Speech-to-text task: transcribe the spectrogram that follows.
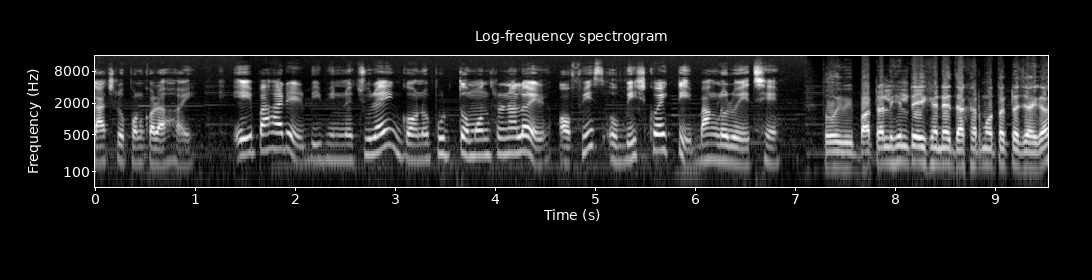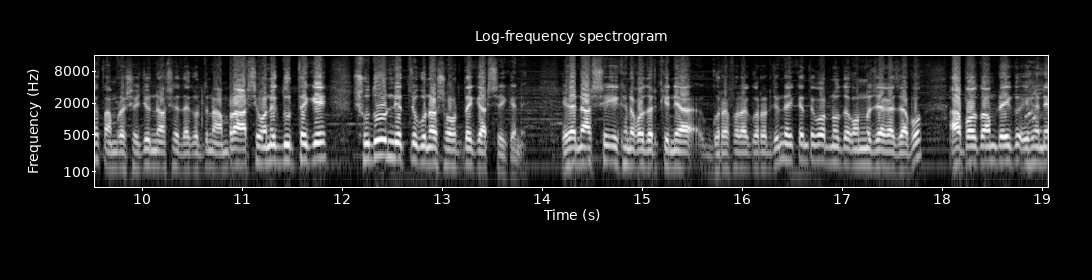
গাছ রোপণ করা হয়। এই পাহাড়ের বিভিন্ন চূড়ায় গণপূর্ত মন্ত্রণালয়ের অফিস ও বেশ কয়েকটি বাংলো রয়েছে। তো ওই বাটাল হিলটা এখানে দেখার মতো একটা জায়গা তো আমরা সেই জন্য আসে দেখার জন্য আমরা আসি অনেক দূর থেকে সুদূর নেত্রকোনা শহর থেকে আসছি এখানে। এখানে আসছি এখানে ওদেরকে নিয়ে ঘোরাফেরা করার জন্য এখান থেকে অন্য অন্য জায়গায় যাব। আপাতত আমরা এখানে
